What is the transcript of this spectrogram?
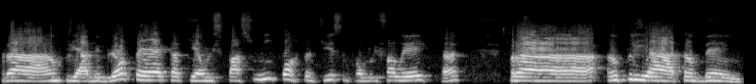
para ampliar a biblioteca, que é um espaço importantíssimo, como lhe falei, né? para ampliar também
